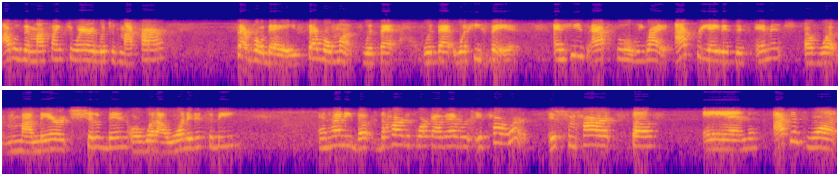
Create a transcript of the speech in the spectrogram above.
I was in my sanctuary, which is my car, several days, several months with that, with that, what he said. And he's absolutely right. I created this image of what my marriage should have been or what I wanted it to be. And honey, the the hardest work I've ever it's hard work. It's some hard stuff and I just want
